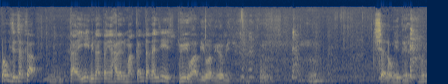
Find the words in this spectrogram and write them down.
Baru kita cakap Tai binatang yang halal dimakan tak najis Wih wahabi wahabi wahabi hmm. hmm. Siapa orang kita hmm.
